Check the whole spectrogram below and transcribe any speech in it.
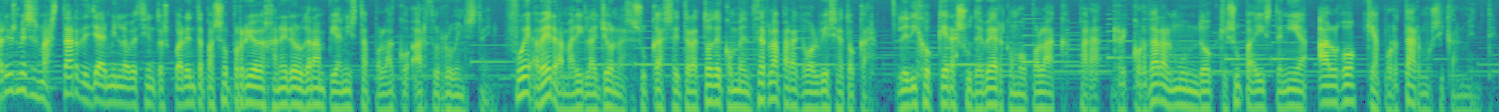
Varios meses más tarde, ya en 1940, pasó por Río de Janeiro el gran pianista polaco Arthur Rubinstein. Fue a ver a Marila Jonas a su casa y trató de convencerla para que volviese a tocar. Le dijo que era su deber como polaca, para recordar al mundo que su país tenía algo que aportar musicalmente.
